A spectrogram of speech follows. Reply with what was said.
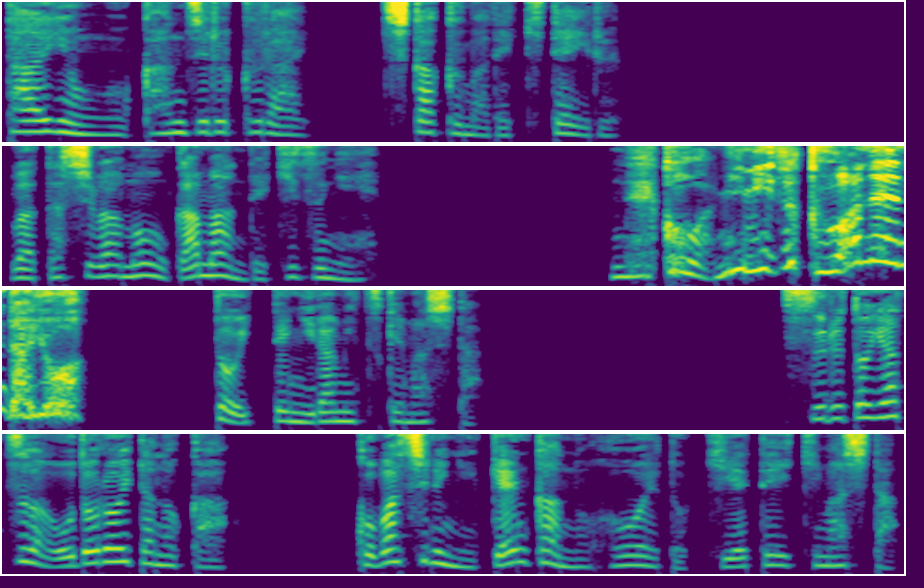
体温を感じるくらい近くまで来ている。私はもう我慢できずに、猫はミミズ食わねえんだよと言って睨みつけました。すると奴は驚いたのか、小走りに玄関の方へと消えていきました。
